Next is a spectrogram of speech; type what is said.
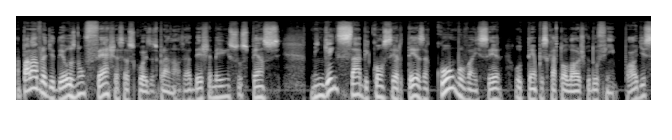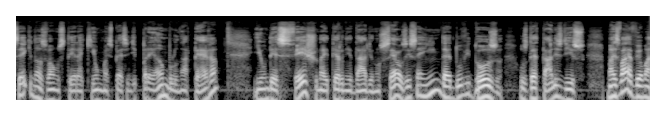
A palavra de Deus não fecha essas coisas para nós, ela deixa meio em suspenso. Ninguém sabe com certeza como vai ser o tempo escatológico do fim. Pode ser que nós vamos ter aqui uma espécie de preâmbulo na terra e um desfecho na eternidade nos céus, isso ainda é duvidoso, os detalhes disso. Mas vai haver uma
